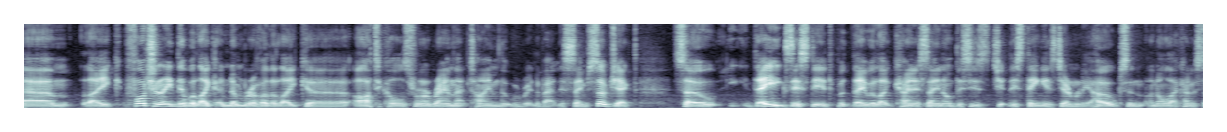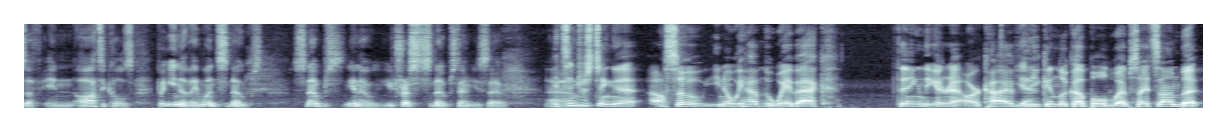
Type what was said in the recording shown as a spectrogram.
Um, like, fortunately, there were like a number of other like uh, articles from around that time that were written about this same subject. So they existed, but they were like kind of saying, "Oh, this is this thing is generally a hoax" and, and all that kind of stuff in articles. But you know, they weren't Snopes. Snopes, you know, you trust Snopes, don't you? So it's um, interesting that also, you know, we have the Wayback thing, the Internet Archive yeah. that you can look up old websites on, but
